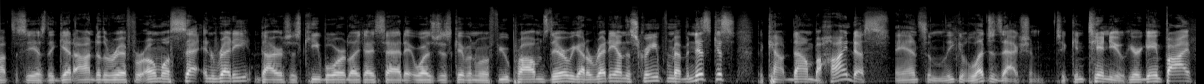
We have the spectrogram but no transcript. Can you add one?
have to see as they get onto the rift. We're almost set and ready. Dyrus's keyboard, like I said, it was just giving him a few problems there. We got a ready on the screen from Evaniscus, the countdown behind us, and some League of Legends action to continue. Here, game five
